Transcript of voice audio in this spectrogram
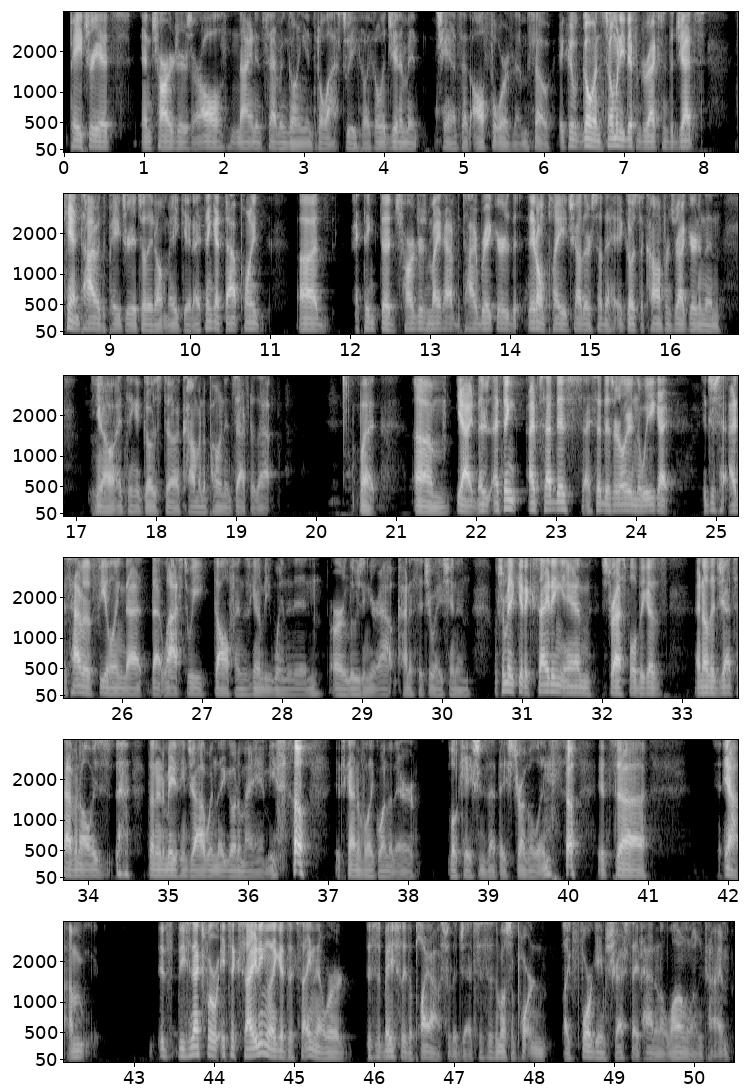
Patriots, and Chargers are all nine and seven going into the last week, like a legitimate chance at all four of them. So it could go in so many different directions. The Jets can't tie with the Patriots or they don't make it. I think at that point, uh, I think the Chargers might have the tiebreaker. They don't play each other, so that it goes to conference record, and then, you know, I think it goes to common opponents after that. But um, yeah, there's, I think I've said this. I said this earlier in the week. I just I just have a feeling that that last week Dolphins is going to be winning in or losing you're out kind of situation, and which will make it exciting and stressful because I know the Jets haven't always done an amazing job when they go to Miami, so it's kind of like one of their locations that they struggle in. So it's uh yeah, I'm it's these next four it's exciting. Like it's exciting that we're this is basically the playoffs for the Jets. This is the most important like four game stretch they've had in a long, long time.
